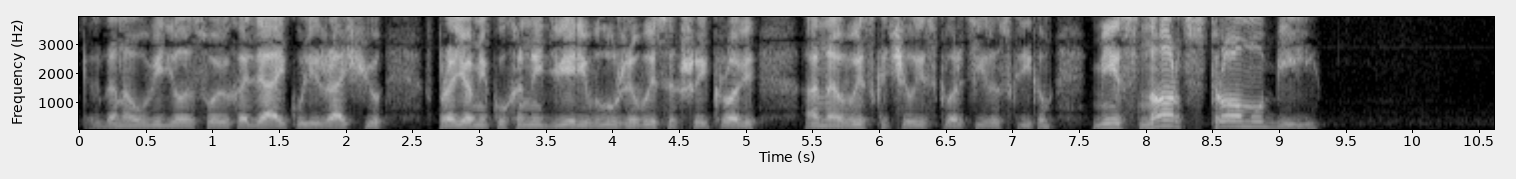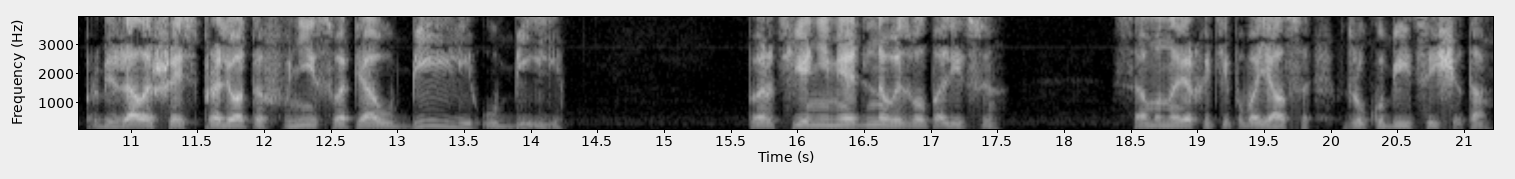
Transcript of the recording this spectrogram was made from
Когда она увидела свою хозяйку, лежащую в проеме кухонной двери в луже высохшей крови, она выскочила из квартиры с криком «Мисс Нордстром убили!». Пробежала шесть пролетов вниз, вопя «Убили! Убили!». Портье немедленно вызвал полицию. Сам он наверх идти побоялся, вдруг убийца еще там.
